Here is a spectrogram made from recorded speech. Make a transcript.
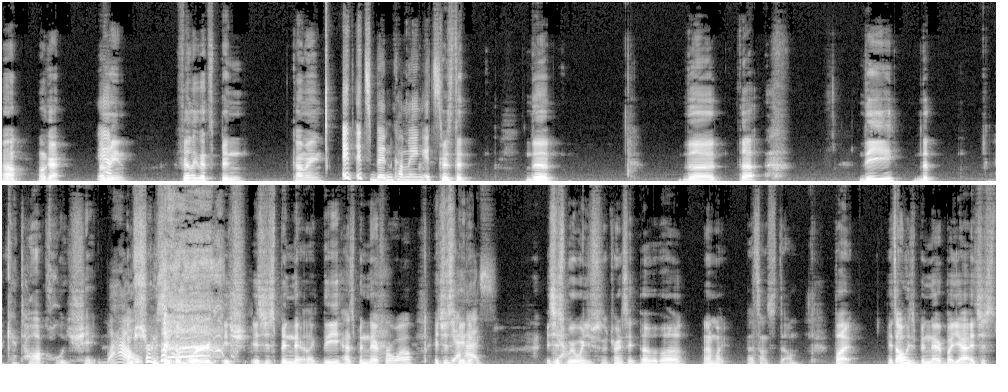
Oh, okay. Yeah. I mean, I feel like that's been coming It, it's been coming. It's because the the the the the the I can't talk. Holy shit! wow. I'm just trying to say the word is it's just been there. Like the has been there for a while. It's just yeah, hidden. It's just yeah. weird when you're trying to say the the. I'm like that sounds dumb, but it's always been there. But yeah, it's just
